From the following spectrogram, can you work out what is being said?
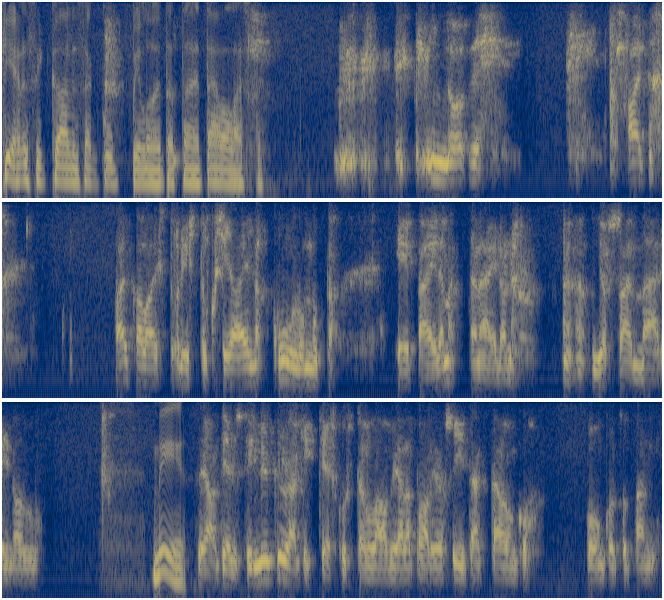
kiersi kansankuppiloita tai tällaista? No, aika, aikalaistodistuksia en ole kuullut, mutta epäilemättä näin on jossain määrin ollut. Niin. Ja tietysti nykyäänkin keskustellaan vielä paljon siitä, että onko, onko tota, niin,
